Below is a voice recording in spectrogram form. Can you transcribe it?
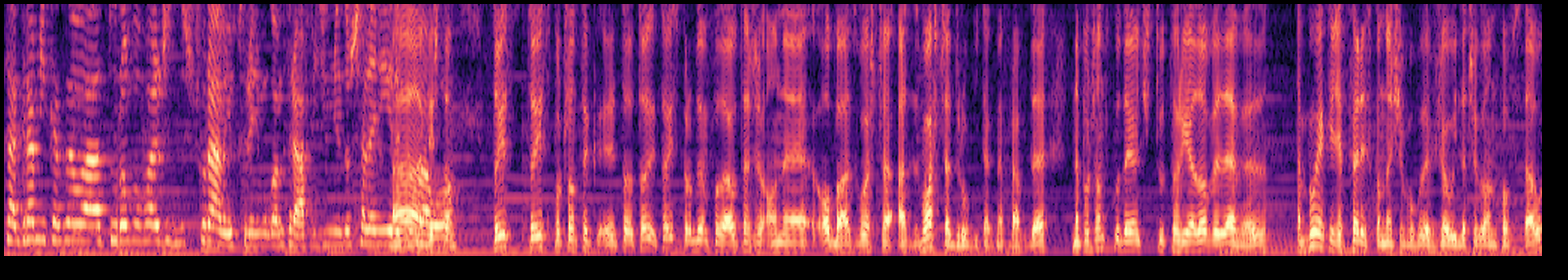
ta gra mi kazała turowo walczyć ze szczurami, w które nie mogłam trafić i mnie to szalenie irytowało. A, wiesz co, to jest, to jest początek, y, to, to, to jest problem Fallouta, że one oba, zwłaszcza, a zwłaszcza drugi tak naprawdę, na początku dają ci tutorialowy level, tam były jakieś afery, skąd on się w ogóle wziął i dlaczego on powstał,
